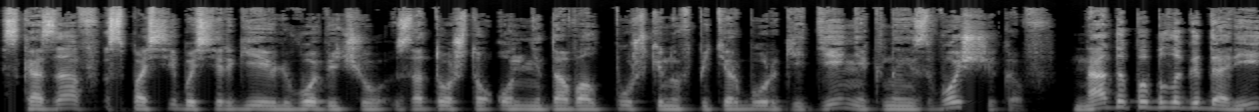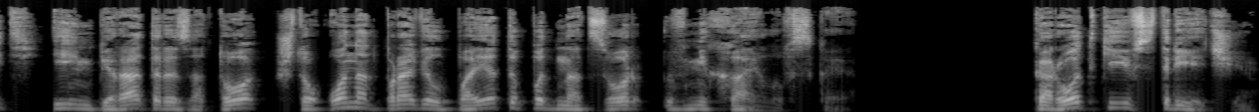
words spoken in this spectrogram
Сказав спасибо Сергею Львовичу за то, что он не давал Пушкину в Петербурге денег на извозчиков, надо поблагодарить и императора за то, что он отправил поэта под надзор в Михайловское. Короткие встречи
